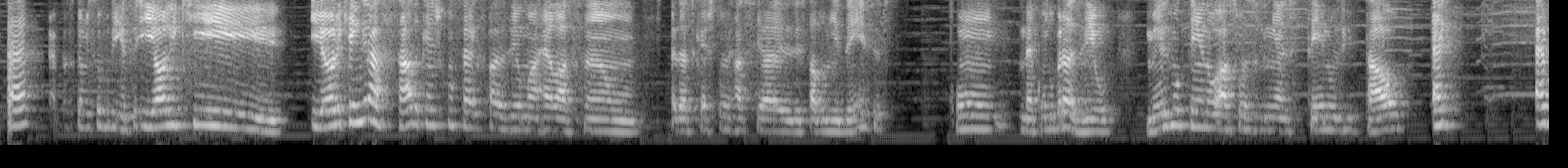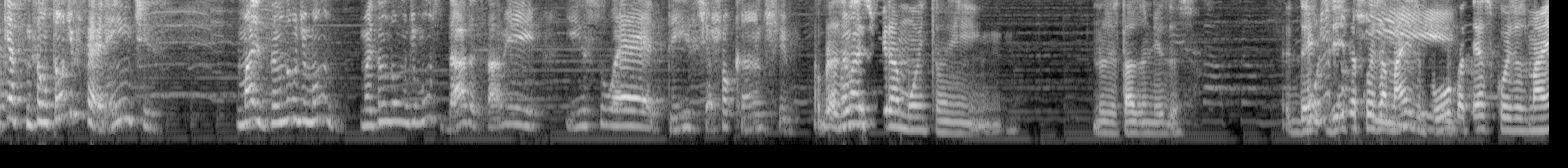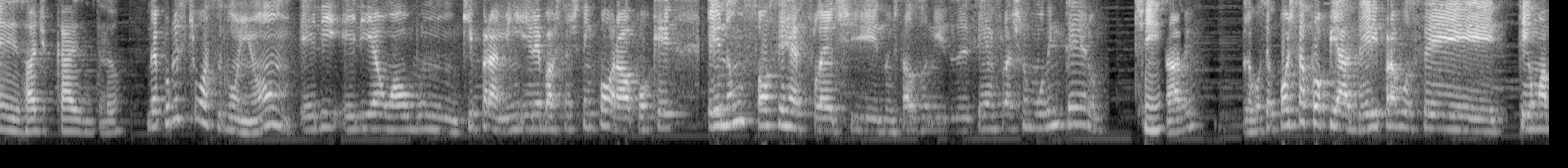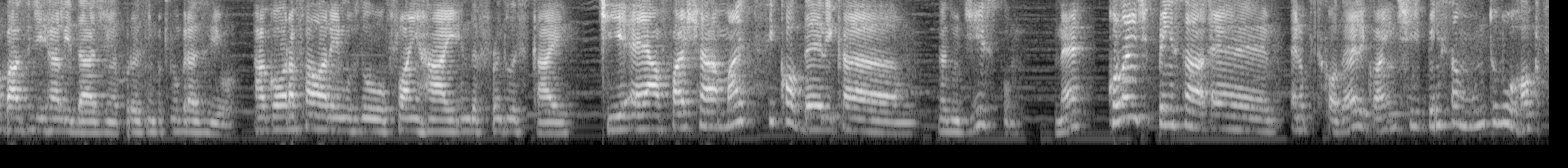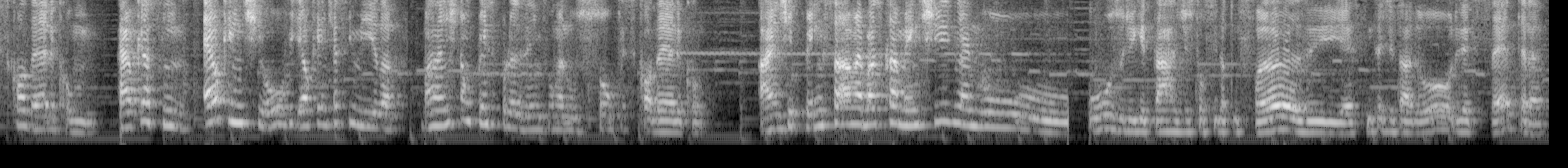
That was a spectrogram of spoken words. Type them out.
É. É basicamente sobre isso. E olha que. E olha que é engraçado que a gente consegue fazer uma relação das questões raciais estadunidenses com, né, com o Brasil. Mesmo tendo as suas linhas tênues e tal. É, é porque assim, são tão diferentes, mas andam de mão. Mas andam de mãos dadas, sabe? E isso é triste, é chocante. O Brasil Mas- se inspira muito em nos Estados Unidos. De- desde a que- coisa mais boba até as coisas mais radicais, entendeu? É por isso que o What's Going On, ele, ele é um álbum que pra mim ele é bastante temporal, porque ele não só se reflete nos Estados Unidos, ele se reflete no mundo inteiro, Sim. sabe? Você pode se apropriar dele pra você ter uma base de realidade, né, por exemplo, aqui no Brasil. Agora falaremos do Flying High in the Friendly Sky, que é a faixa mais psicodélica né, do disco, né? Quando a gente pensa é, é no psicodélico, a gente pensa muito no rock psicodélico. É o que assim, é o que a gente ouve, é o que a gente assimila. Mas a gente não pensa, por exemplo, né, no soul psicodélico. A gente pensa né, basicamente né, no uso de guitarra distorcida com fuzz, é, sintetizadores, etc.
